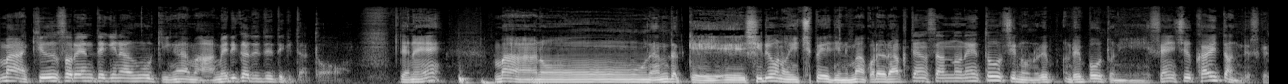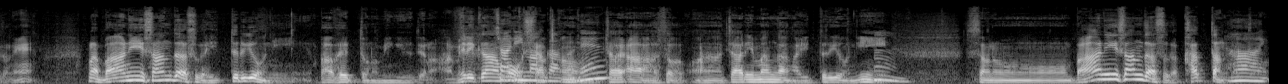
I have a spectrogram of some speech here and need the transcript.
まあ、旧ソ連的な動きが、まあ、アメリカで出てきたと。でね、まあ、あのー、なんだっけ、資料の1ページに、まあ、これ楽天さんのね、投資のレレポートに先週書いたんですけどね、まあ、バーニー・サンダースが言ってるように、バフェットの右腕のアメリカはもう、チャーリー・マンガーがね、うん、ああ、そうあ、チャーリー・マンガーが言ってるように、うんその、バーニー・サンダースが勝ったんだと。はい、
